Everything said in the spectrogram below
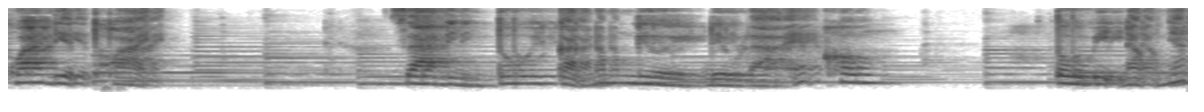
qua điện thoại. Gia đình tôi cả năm người đều là f0 tôi bị nặng nhất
